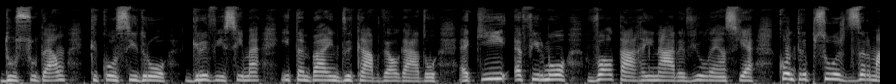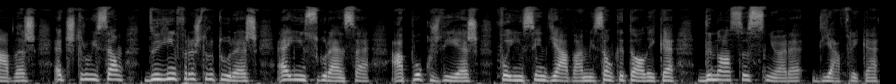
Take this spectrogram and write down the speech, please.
do Sudão, que considerou gravíssima, e também de Cabo Delgado. Aqui, afirmou, volta a reinar a violência contra pessoas desarmadas, a destruição de infraestruturas em insegurança. Há poucos dias foi incendiada a missão católica de Nossa Senhora de África.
